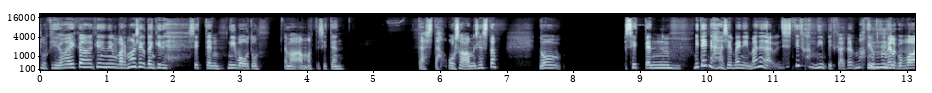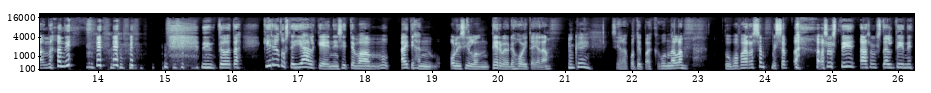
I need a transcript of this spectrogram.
lukioaikaankin, niin varmaan se jotenkin sitten nivoutui tämä ammatti sitten osaamisesta. No sitten, mitenköhän se meni? Mä en enää, siis niitä on niin pitkä aika, että mä olin mm-hmm. melko vanha. Niin, niin tuota, kirjoitusten jälkeen, niin sitten vaan, äitihän oli silloin terveydenhoitajana okay. siellä kotipaikkakunnalla Tuupovaarassa, missä asustiin, asusteltiin, niin,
